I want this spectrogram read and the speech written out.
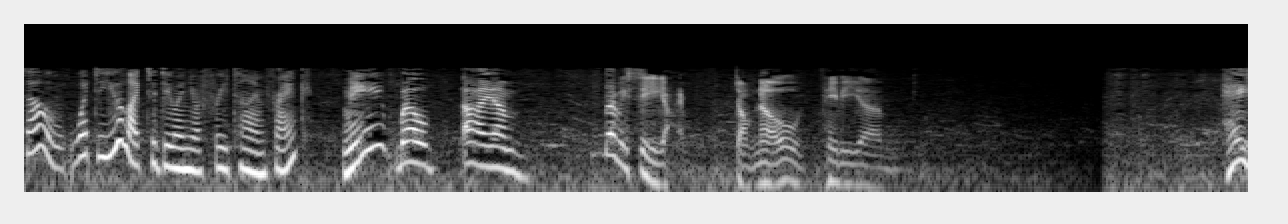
So, what do you like to do in your free time, Frank? Me? Well, I um let me see. I don't know. Maybe uh Hey,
